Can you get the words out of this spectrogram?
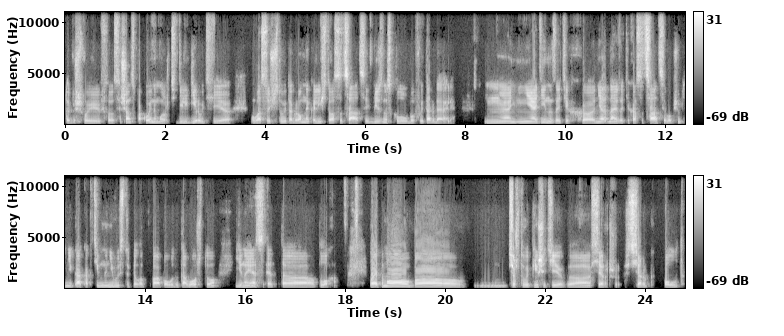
то бишь вы совершенно спокойно можете делегировать, и у вас существует огромное количество ассоциаций, бизнес-клубов и так далее ни один из этих, э, ни одна из этих ассоциаций, в общем-то, никак активно не выступила по поводу того, что ЕНС – это плохо. Поэтому э, все, что вы пишете, э, Серж, Серг Олд,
